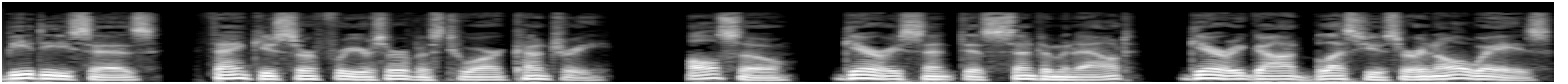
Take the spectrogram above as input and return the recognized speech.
BD says, Thank you sir for your service to our country. Also, Gary sent this sentiment out, Gary God bless you sir in all ways,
